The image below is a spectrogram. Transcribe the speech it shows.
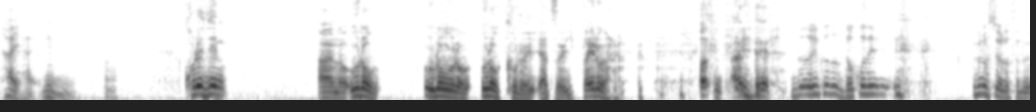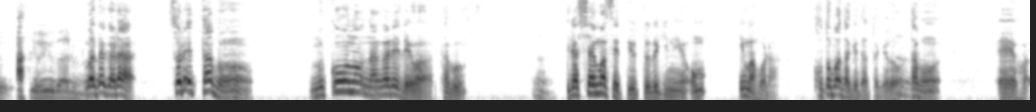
はいはい。うん。うん。これであのうろうろうろうろ来るやついっぱいいるからね。ああでどういうこと？どこで？うろちょろするあ余裕があるの。まあだからそれ多分向こうの流れでは多分うん。いらっしゃいませって言った時にお今ほら言葉だけだったけど、うん。うん多分、えー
